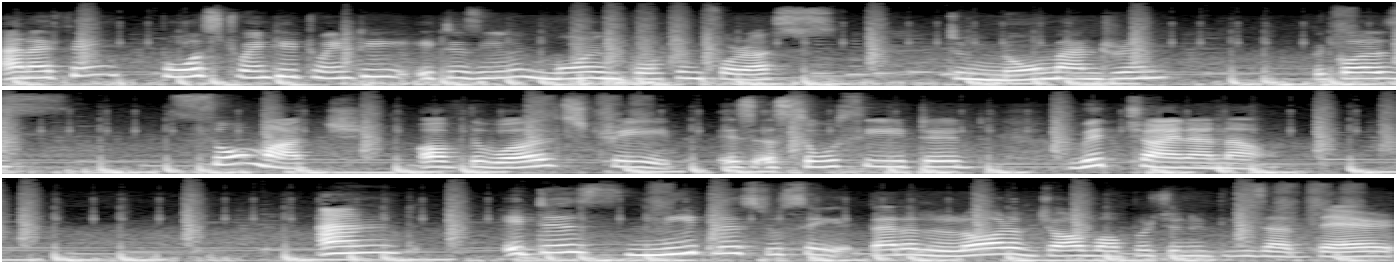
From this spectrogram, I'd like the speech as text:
And I think post 2020, it is even more important for us to know Mandarin because so much of the world's trade is associated with China now. And it is needless to say that a lot of job opportunities are there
